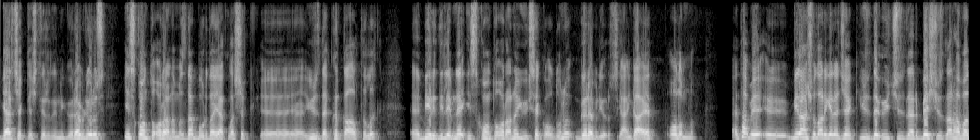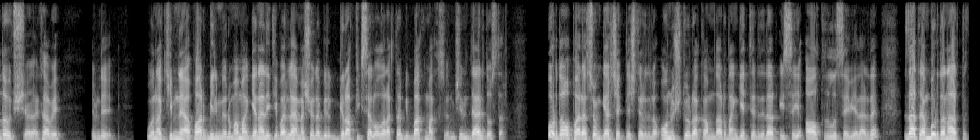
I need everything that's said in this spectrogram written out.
gerçekleştirdiğini görebiliyoruz. İskonto oranımız da burada yaklaşık e, %46'lık e, bir dilimle iskonto oranı yüksek olduğunu görebiliyoruz. Yani gayet olumlu. E tabi e, bilançolar gelecek %300'ler 500'ler havada uçuşacak tabi. Şimdi buna kim ne yapar bilmiyorum ama genel itibariyle hemen şöyle bir grafiksel olarak da bir bakmak istiyorum. Şimdi değerli dostlar burada operasyon gerçekleştirdiler. 13'lü rakamlardan getirdiler hisseyi 6'lı seviyelerde. Zaten buradan artık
